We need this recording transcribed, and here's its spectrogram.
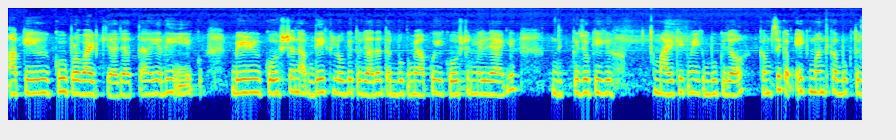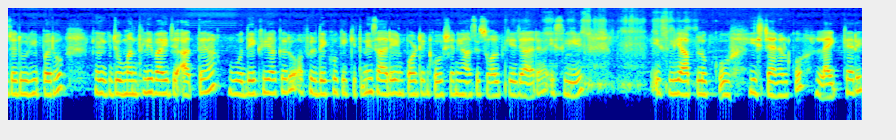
आपके को प्रोवाइड किया जाता है। यदि ये क्वेश्चन आप देख लोगे तो ज़्यादातर बुक में आपको ये क्वेश्चन मिल जाएँगे। जो कि मार्केट में एक बुक जाओ। कम से कम एक मंथ का बुक तो ज़रूर ही पढ़ो। क्योंकि जो मंथली वाइज आते हैं, वो देख लिया करो और फिर देखो कि कितने सारे इंपॉर्टेंट क्वेश्चन यहाँ से सॉल्व किए जा रहे हैं। इसलिए इसलिए आप लोग को इस चैनल को लाइक करें।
